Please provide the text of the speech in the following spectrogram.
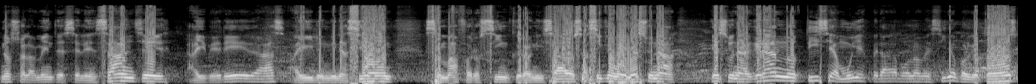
No solamente es el ensanche, hay veredas, hay iluminación, semáforos sincronizados. Así que bueno, es una, es una gran noticia muy esperada por los vecinos porque todos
